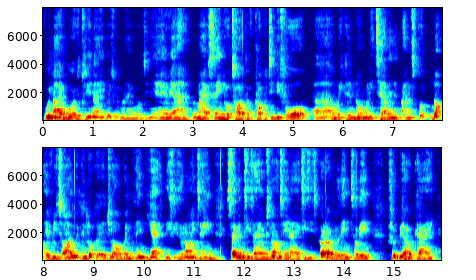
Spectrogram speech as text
we may have worked for your neighbours, we may have worked in the area, we may have seen your type of property before, uh, and we can normally tell in advance, but not every time. We can look at a job and think, yeah, this is a 1970s house, 1980s, it's got over lintel in, should be okay.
